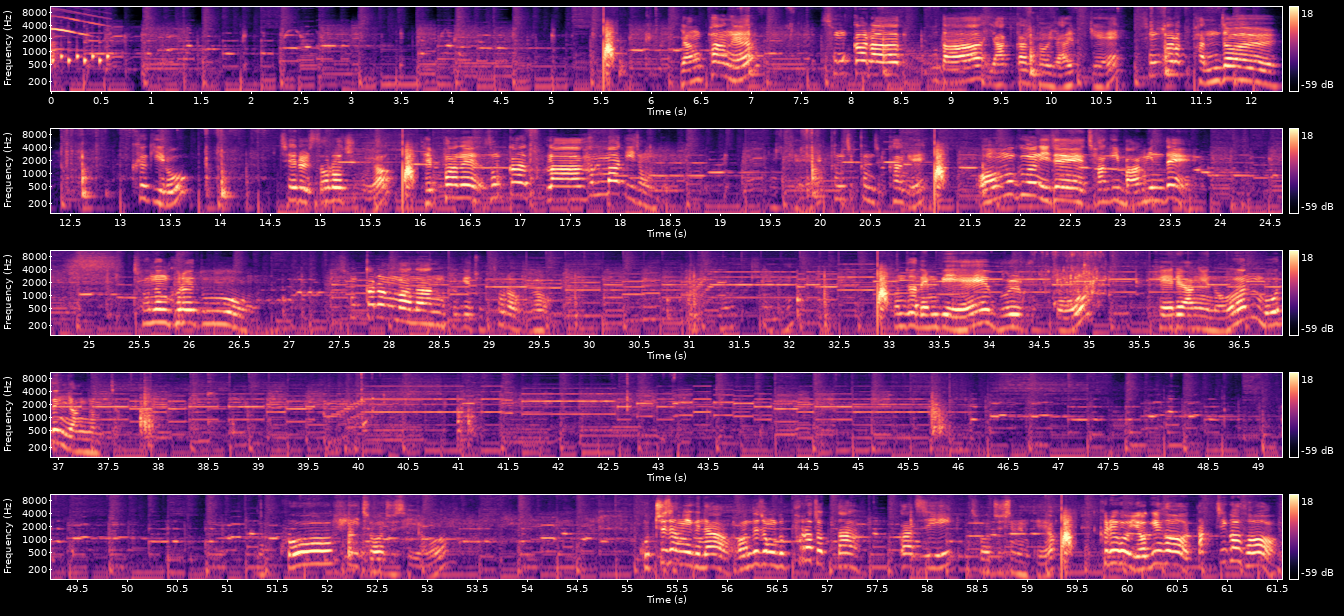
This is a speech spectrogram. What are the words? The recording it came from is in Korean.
양파는 손가락보다 약간 더 얇게 손가락 반절 크기로 채를 썰어주고요. 대파는 손가락 한 마디 정도. 이렇게 큼직큼직하게. 어묵은 이제 자기 맘인데 저는 그래도 손가락만한 그게 좋더라고요. 이렇게 먼저 냄비에 물 붓고 계량해 놓은 모든 양념장. 넣고 휘 저어주세요. 고추장이 그냥 어느 정도 풀어졌다까지 저어주시면 돼요. 그리고 여기서 딱 찍어서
